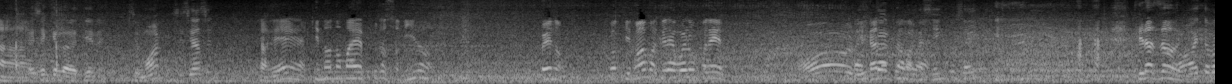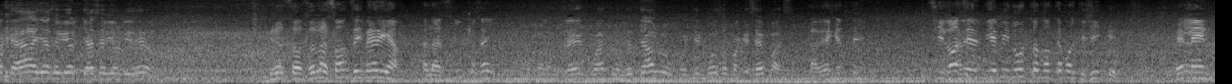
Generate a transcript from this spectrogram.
Ah, Ese que lo detiene. Simón, ¿sí se hace? a ver, aquí no nomás es puro sonido. Bueno, continuamos. ¿Qué le vuelvo a poner? Oh, ahorita como a las 5 o 6. Mira, son, No, ahorita va a quedar, ya se vio, ya se vio el video. mira, son, son las once y media. A las 5 o 6. 3, 4, yo te hablo cualquier cosa para que sepas. A ver, gente. Si lo haces en 10 minutos, no te mortifiques. Es lento.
